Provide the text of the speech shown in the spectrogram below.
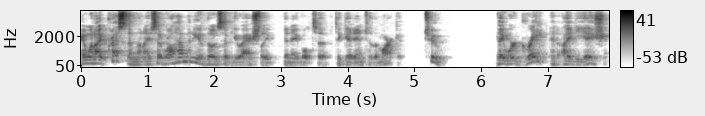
And when I pressed them and I said, Well, how many of those have you actually been able to, to get into the market? Two. They were great at ideation,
